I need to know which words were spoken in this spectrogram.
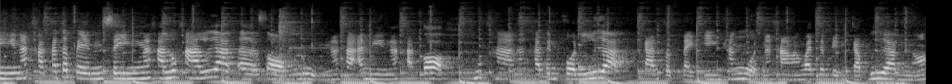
นี้นะคะก็จะเป็นซิงค์นะคะ ลูกค้าเลือกเอ่อสองหลุมนะคะ อันนี้นะคะก็ลูกค้านะคะเป็นคนเลือกการตกแต่งเองทั้งหมดนะคะไม่ว่าจะเป็นกระเบื้องเนาะ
